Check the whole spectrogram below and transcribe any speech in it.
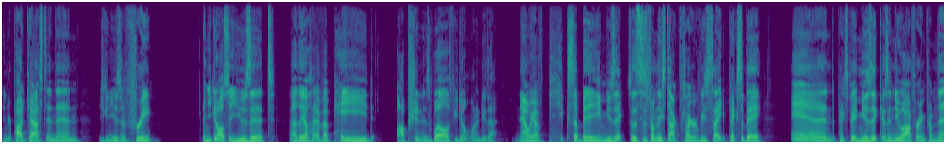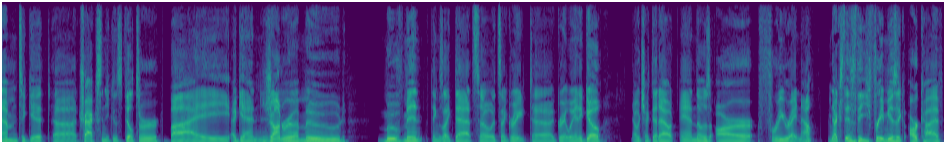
in your podcast, and then you can use it free. And you can also use it. Uh, they also have a paid option as well if you don't want to do that. Now we have Pixabay Music. So this is from the stock photography site Pixabay. And Pixabay Music is a new offering from them to get uh, tracks, and you can filter by, again, genre, mood, movement, things like that. So it's a great, uh, great way to go. I would check that out. And those are free right now. Next is the Free Music Archive,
